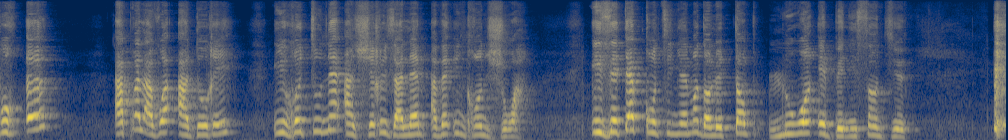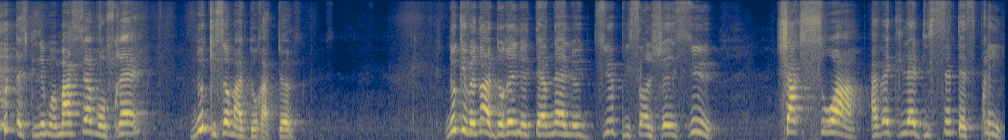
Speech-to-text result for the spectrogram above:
Pour eux, après l'avoir adoré, ils retournaient à Jérusalem avec une grande joie. Ils étaient continuellement dans le temple, louant et bénissant Dieu. excusez-moi, ma soeur, mon frère, nous qui sommes adorateurs, nous qui venons adorer l'éternel, le Dieu puissant Jésus, chaque soir, avec l'aide du Saint-Esprit,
